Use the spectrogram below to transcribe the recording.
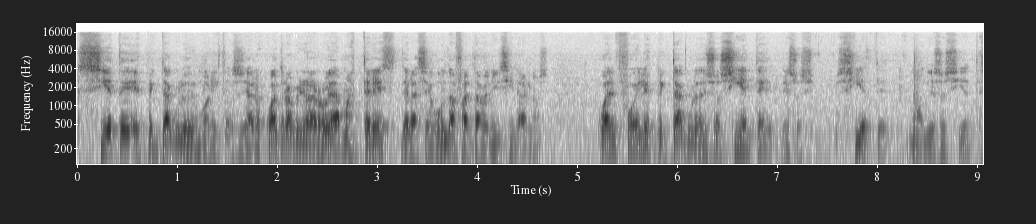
siete espectáculos de humoristas, o sea, los cuatro de la primera rueda más tres de la segunda, falta venir Ciranos. ¿Cuál fue el espectáculo de esos siete, de esos siete, no, de esos siete,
